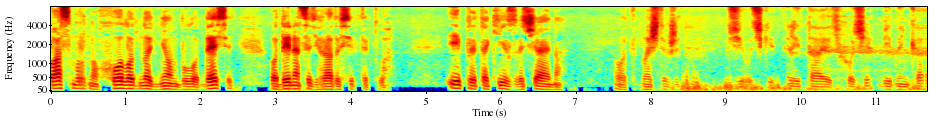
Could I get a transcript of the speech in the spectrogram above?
пасмурно, холодно, днем було 10-11 градусів тепла. І при таких, звичайно, от, бачите, вже бджілочки літають, хоче бідненька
